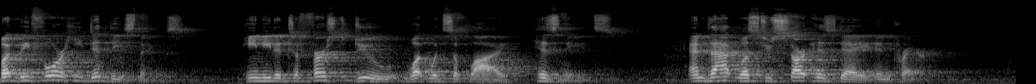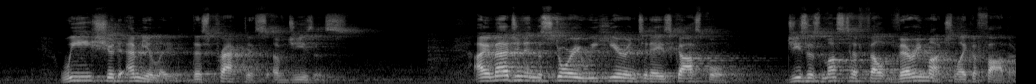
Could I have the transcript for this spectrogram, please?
But before he did these things, he needed to first do what would supply his needs. And that was to start his day in prayer. We should emulate this practice of Jesus. I imagine in the story we hear in today's gospel, Jesus must have felt very much like a father.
